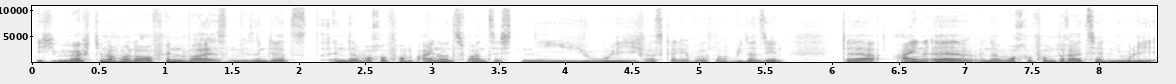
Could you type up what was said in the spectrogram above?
Ich möchte nochmal darauf hinweisen, wir sind jetzt in der Woche vom 21. Juli, ich weiß gar nicht, ob wir uns noch wiedersehen, der ein, äh, in der Woche vom 13. Juli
